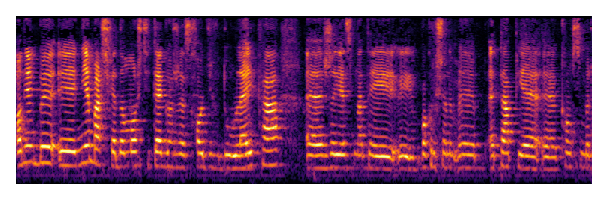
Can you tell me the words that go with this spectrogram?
On jakby y, nie ma świadomości tego, że schodzi w dół lejka, że jest na tej w określonym etapie consumer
